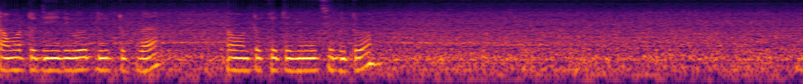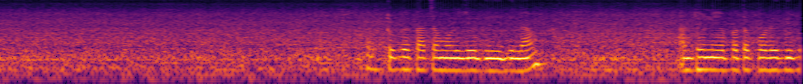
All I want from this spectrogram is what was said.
টমেটো দিয়ে দিব দুই টুকরা। টমেটো কেটে নিয়েছি দুটো। টুকরা কাঁচামরিচও দিয়ে দিলাম। আর ধনিয়া পাতা পরে দিব।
